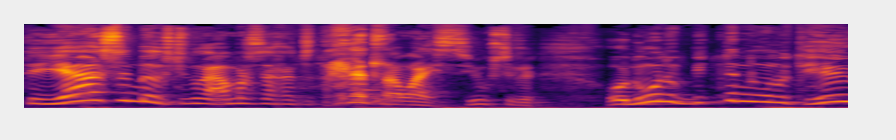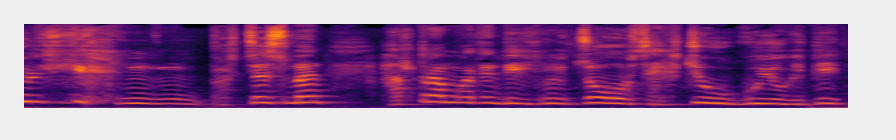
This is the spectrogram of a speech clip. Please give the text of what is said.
Тэгээ яасан бэ гэж нэг амар сайхан чи дахиад л аваа хийсэн. Юу гэсэгээр өө нөгөө нэг бид нар нөгөө тээвэрлэх процесс маань халдвар хамгаалалтын дэглэмийг 100% сахиж үгүй юу гэдгийг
